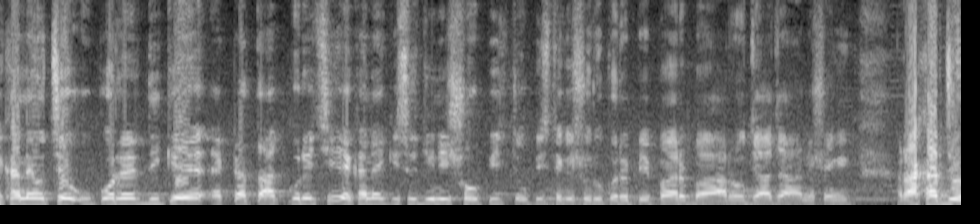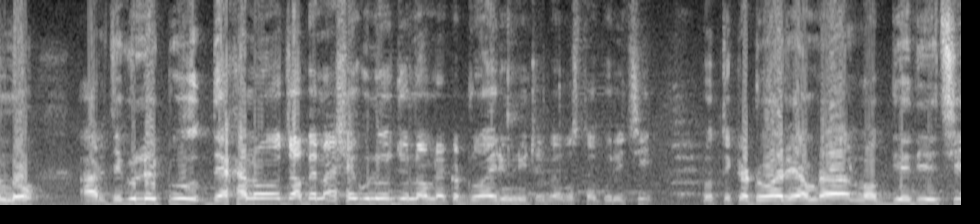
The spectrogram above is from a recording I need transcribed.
এখানে হচ্ছে উপরের দিকে একটা তাক করেছি। এখানে কিছু জিনিস শোপিস চৌপিস থেকে শুরু করে পেপার বা আরও যা যা আনুষঙ্গিক রাখার জন্য। আর যেগুলো একটু দেখানো যাবে না, সেগুলোর জন্য আমরা একটা ড্রয়ার ইউনিটের ব্যবস্থা করেছি। প্রত্যেকটা ড্রয়ারে আমরা লক দিয়ে দিয়েছি।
